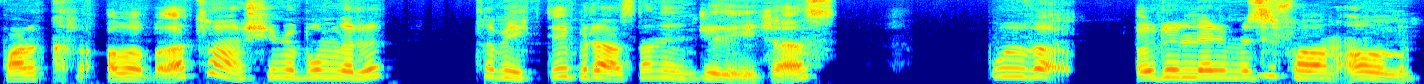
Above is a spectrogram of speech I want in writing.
farklı alabalar. Tamam, şimdi bunları tabii ki de birazdan inceleyeceğiz. Burada ödüllerimizi falan alalım.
